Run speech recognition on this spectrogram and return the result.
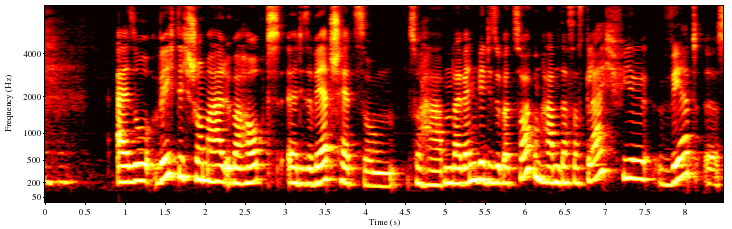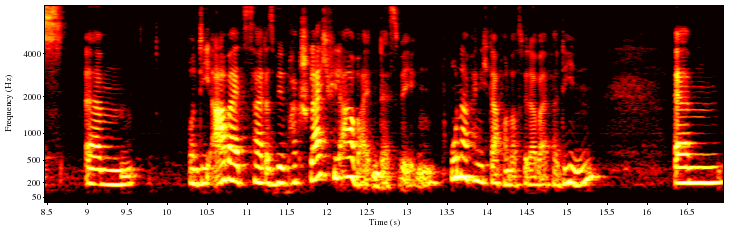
Mhm. Also wichtig schon mal überhaupt äh, diese Wertschätzung zu haben, weil wenn wir diese Überzeugung haben, dass das gleich viel wert ist ähm, und die Arbeitszeit, also wir praktisch gleich viel arbeiten deswegen, unabhängig davon, was wir dabei verdienen, ähm,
